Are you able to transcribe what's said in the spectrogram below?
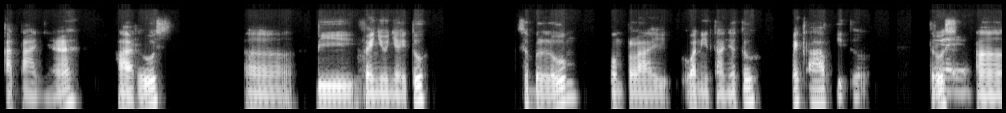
katanya harus uh, di venue-nya itu sebelum mempelai wanitanya tuh make up gitu. Terus yeah, yeah. Uh,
